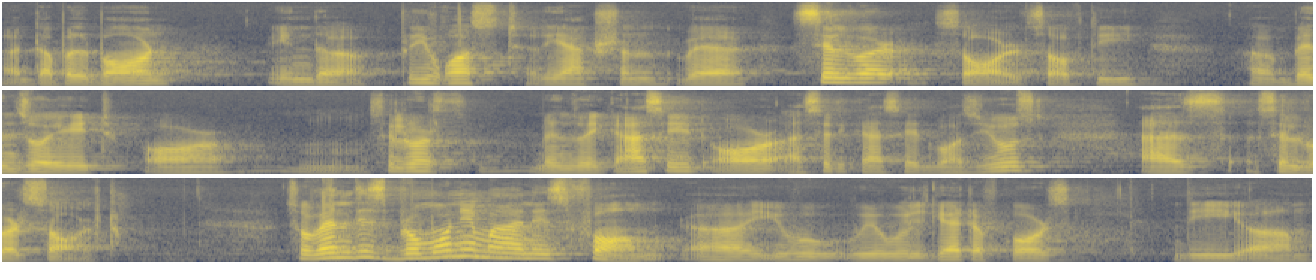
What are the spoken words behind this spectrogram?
uh, double bond in the Prevost reaction where silver salts of the uh, benzoate or um, silver benzoic acid or acetic acid was used as silver salt. So when this bromonium ion is formed uh, you we will get of course the um,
